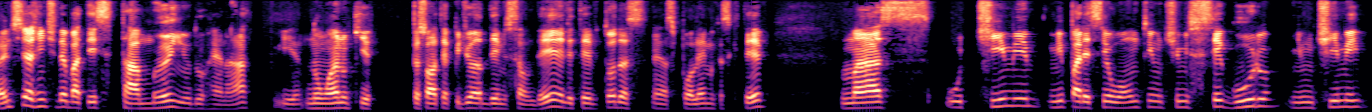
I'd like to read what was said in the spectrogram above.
Antes de a gente debater esse tamanho do Renato, e num ano que o pessoal até pediu a demissão dele, teve todas né, as polêmicas que teve, mas o time me pareceu ontem um time seguro e um time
